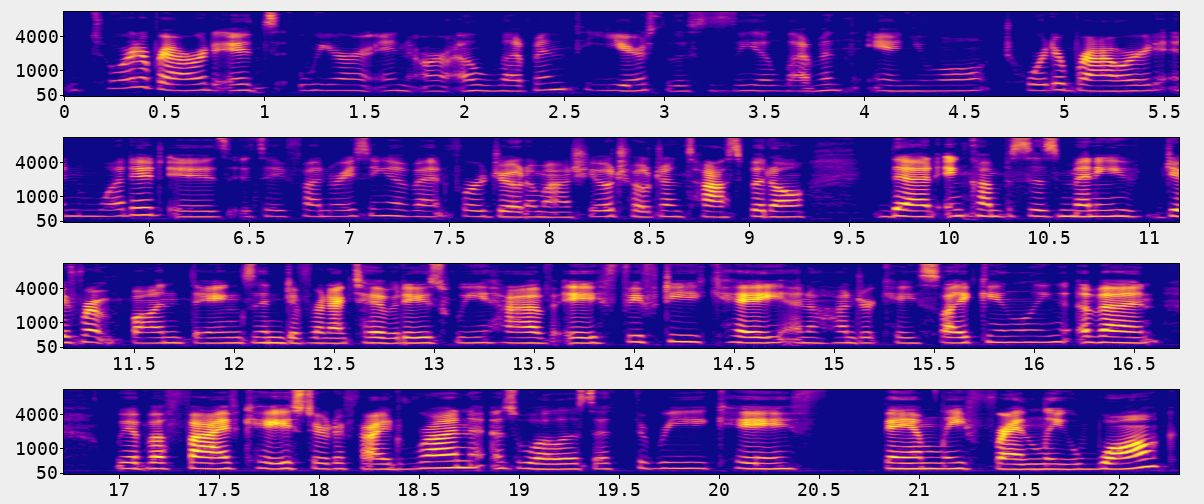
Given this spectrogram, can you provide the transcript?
Well, Tour de Broward, it's we are in our 11th year, so this is the 11th annual Tour de Broward, and what it is, it's a fundraising event for Joe DiMaggio Children's Hospital that encompasses many different fun things and different activities. We have a 50k and 100k cycling event. We have a 5k certified run as well as a 3k family friendly walk.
